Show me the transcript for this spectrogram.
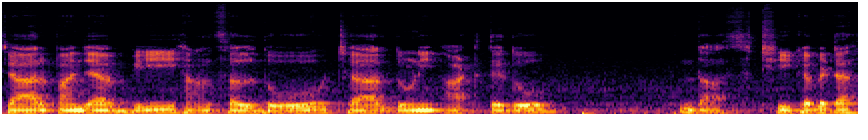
4 5 20 ਹਾਂਸਲ 2 4 ਦੁਣੀ 8 ਤੇ 2 10 ਠੀਕ ਹੈ ਬੇਟਾ।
